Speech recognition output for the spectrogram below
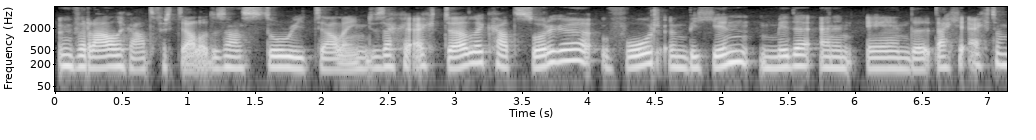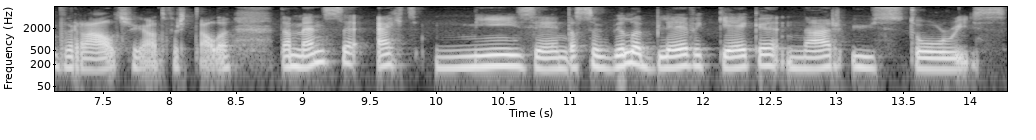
een verhaal gaat vertellen, dus aan storytelling. Dus dat je echt duidelijk gaat zorgen voor een begin, midden en een einde. Dat je echt een verhaaltje gaat vertellen. Dat mensen echt mee zijn, dat ze willen blijven kijken naar je stories.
